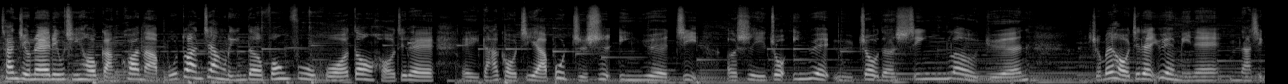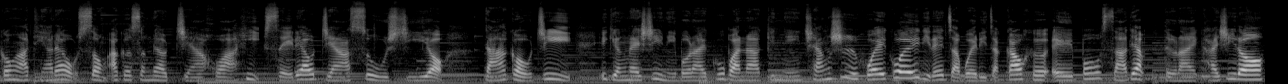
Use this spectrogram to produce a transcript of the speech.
参照呢，流行和港款啊，不断降临的丰富活动和这个诶打狗季啊，不只是音乐季，而是一座音乐宇宙的新乐园。准备好这个乐迷呢，那是讲啊，听了有爽，啊，佮算了真欢喜，写了真舒适哦。打狗季已经呢四年无来举办啊，今年强势回归，伫咧十月二十九号下晡三点就来开始咯。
